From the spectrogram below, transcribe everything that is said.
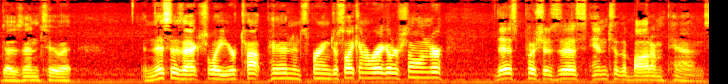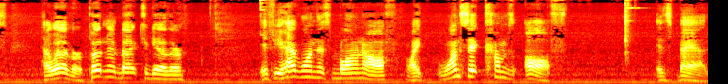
goes into it and this is actually your top pin and spring, just like in a regular cylinder. This pushes this into the bottom pins. However, putting it back together, if you have one that's blown off, like once it comes off, it's bad.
